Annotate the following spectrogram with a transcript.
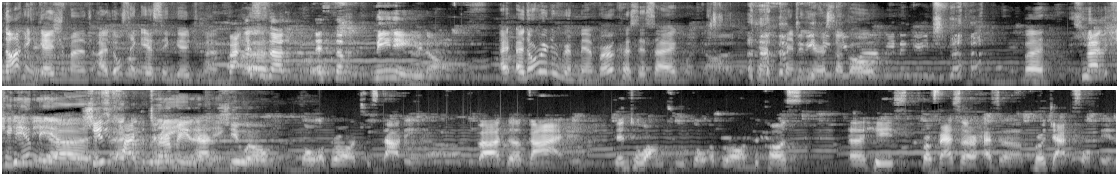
not engagement. I don't think it's engagement. but it's the it's the meaning, you know. I, I don't really remember because it's like 10, 10 years ago. But he, But he gave me a. She's a quite ring, determined I that think. she will go abroad to study, but the guy didn't want to go abroad because uh, his professor has a project for him.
